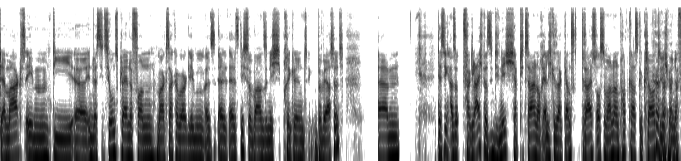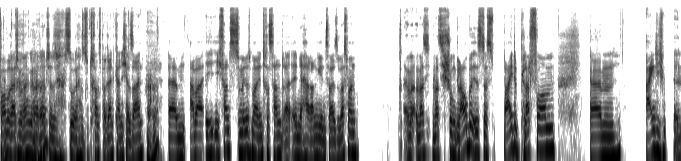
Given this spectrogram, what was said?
der Markt eben die äh, Investitionspläne von Mark Zuckerberg eben als, als nicht so wahnsinnig prickelnd bewertet. Ähm, Deswegen, also vergleichbar sind die nicht. Ich habe die Zahlen auch ehrlich gesagt ganz dreist aus einem anderen Podcast geklaut, den ich mir in der Vorbereitung angehört hatte. So, so transparent kann ich ja sein. Ähm, aber ich, ich fand es zumindest mal interessant äh, in der Herangehensweise. Was man, was, ich- was ich schon glaube, ist, dass beide Plattformen ähm, eigentlich äh,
